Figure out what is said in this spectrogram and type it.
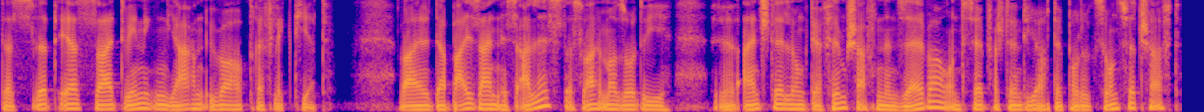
Das wird erst seit wenigen Jahren überhaupt reflektiert. Weil dabei sein ist alles. Das war immer so die äh, Einstellung der Filmschaffenden selber und selbstverständlich auch der Produktionswirtschaft.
